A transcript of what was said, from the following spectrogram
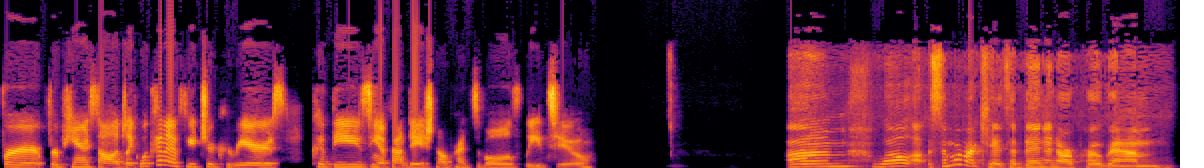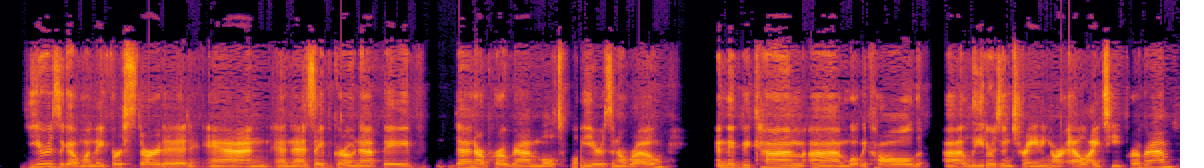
for for parents' knowledge, like what kind of future careers could these you know foundational principles lead to? Um, well, uh, some of our kids have been in our program years ago when they first started, and and as they've grown up, they've done our program multiple years in a row and they've become um, what we called uh, leaders in training or LIT program.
